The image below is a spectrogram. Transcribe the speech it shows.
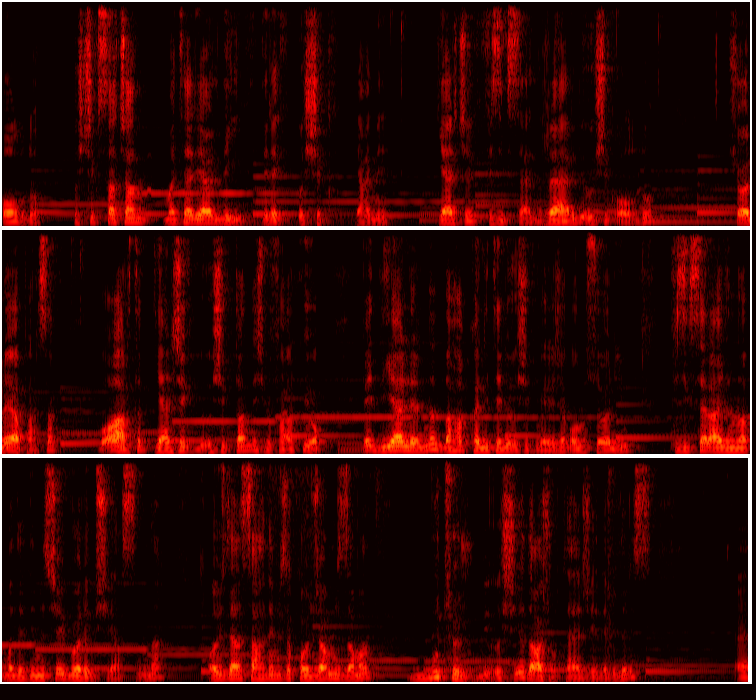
oldu. Işık saçan materyal değil. Direkt ışık. Yani gerçek, fiziksel, reel bir ışık oldu. Şöyle yaparsak bu artık gerçek bir ışıktan hiçbir farkı yok. Ve diğerlerinden daha kaliteli ışık verecek onu söyleyeyim. Fiziksel aydınlatma dediğimiz şey böyle bir şey aslında. O yüzden sahnemize koyacağımız zaman bu tür bir ışığı daha çok tercih edebiliriz. Ee,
